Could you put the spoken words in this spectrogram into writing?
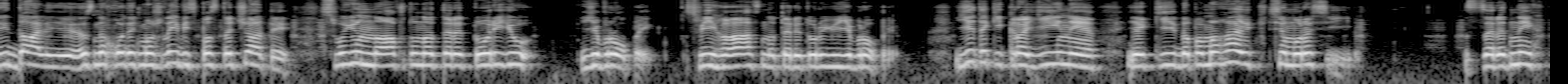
І далі знаходить можливість постачати свою нафту на територію Європи, свій газ на територію Європи. Є такі країни, які допомагають в цьому Росії. Серед них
